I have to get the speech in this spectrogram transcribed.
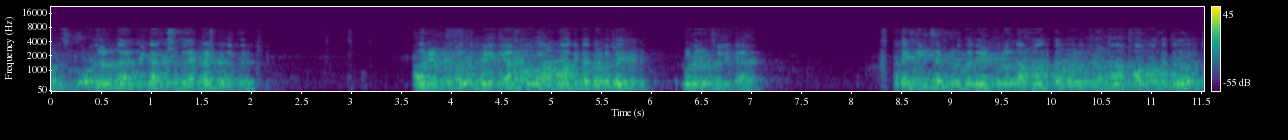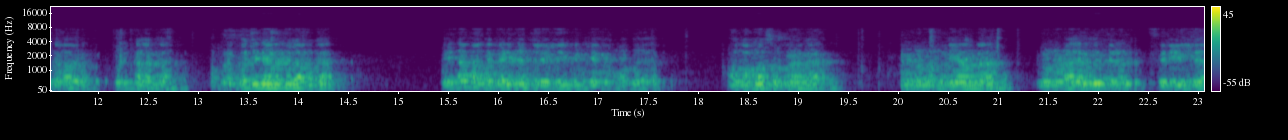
ஒரு ஸ்கூல்ல இருந்து அனுப்பிட்டாங்க. ஒரு லெட்டர் கொடுத்து. அவர் எடுத்துட்டு வந்து பிரிக்காம உங்க அம்மா கிட்ட கொண்டு போய் கொடுன்னு சொல்லிட்டாரு. அந்த டீச்சர் கொடுத்ததை எடுத்துட்டு வந்து அம்மா கிட்ட கொடுத்தோம்னா அம்மா முகத்துல ஒரு கலவரம் ஒரு கலக்கம் அப்புறம் கொஞ்ச நேரத்துல அவங்க என்னம்மா அந்த கடிதத்துல எழுதிருக்குன்னு கேட்கும்போது அவங்க அம்மா சொல்றாங்க பண்ண முடியாம இவனோட அறிவுத்திறன் சரியில்லை.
